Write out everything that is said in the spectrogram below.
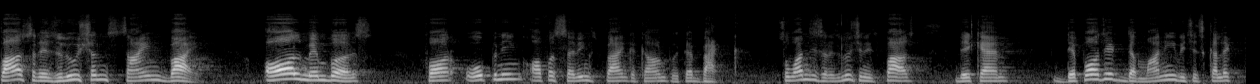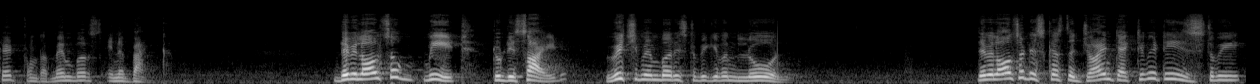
pass resolutions signed by all members for opening of a savings bank account with a bank. So once this resolution is passed, they can deposit the money which is collected from the members in a bank. They will also meet to decide which member is to be given loan. They will also discuss the joint activities to be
